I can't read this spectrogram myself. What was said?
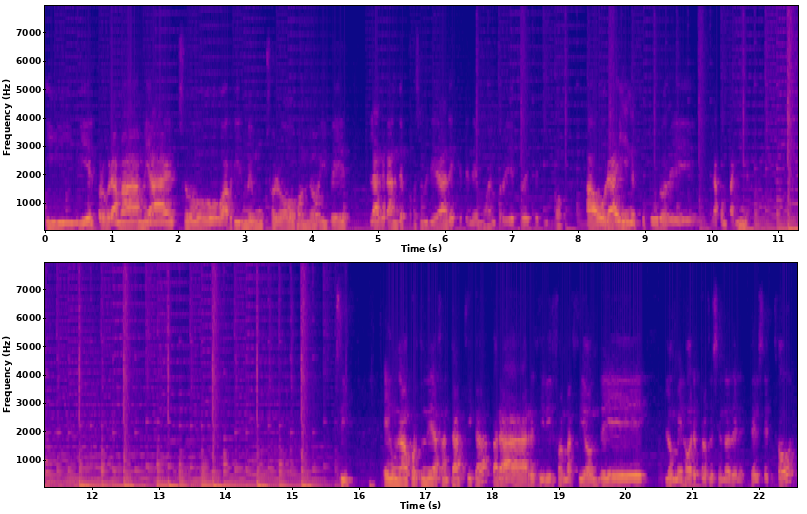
Y el programa me ha hecho abrirme mucho los ojos ¿no? y ver las grandes posibilidades que tenemos en proyectos de este tipo ahora y en el futuro de la compañía. Sí, es una oportunidad fantástica para recibir formación de los mejores profesionales del sector,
